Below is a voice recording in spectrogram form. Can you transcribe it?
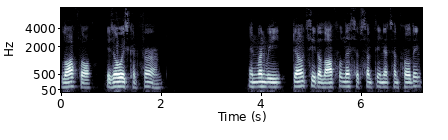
lawful, is always confirmed. And when we don't see the lawfulness of something that's unfolding,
